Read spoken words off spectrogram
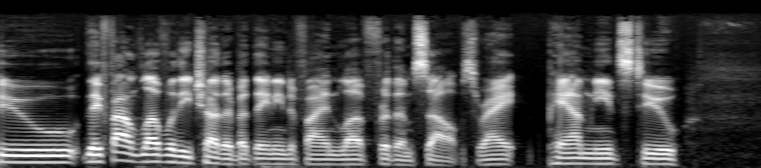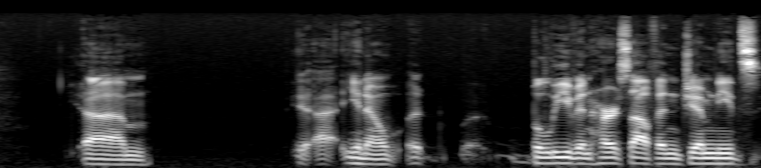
to. They found love with each other, but they need to find love for themselves. Right? Pam needs to, um, uh, you know. uh, believe in herself and Jim needs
